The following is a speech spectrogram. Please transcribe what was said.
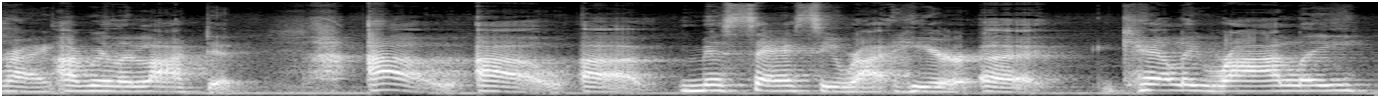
Right. I really liked it. Oh, oh, uh, Miss Sassy right here, uh, Kelly Reilly.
